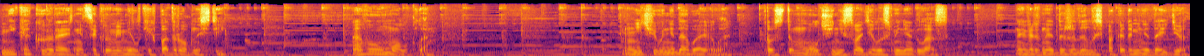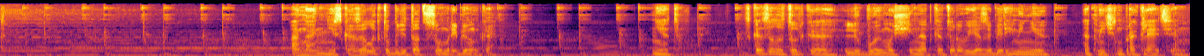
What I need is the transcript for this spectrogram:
Никакой разницы, кроме мелких подробностей. Ава умолкла. Ничего не добавила, просто молча не сводила с меня глаз. Наверное, дожидалась, пока до меня дойдет. Она не сказала, кто будет отцом ребенка? Нет. Сказала только, любой мужчина, от которого я забеременею, отмечен проклятием.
